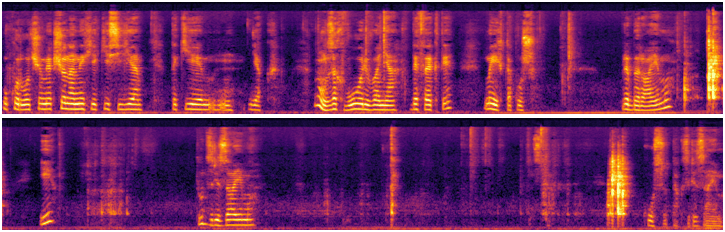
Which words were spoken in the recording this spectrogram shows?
укорочуємо. Якщо на них якісь є такі, як ну, захворювання, дефекти, ми їх також прибираємо і тут зрізаємо. Косу так зрізаємо.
